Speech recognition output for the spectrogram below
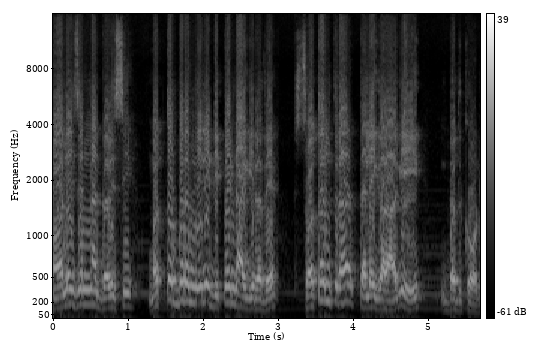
ನಾಲೆಜ್ ಅನ್ನ ಗಳಿಸಿ, ಮತ್ತೊಬ್ಬರ ಮೇಲೆ ಡಿಪೆಂಡ್ ಆಗಿರದೆ ಸ್ವತಂತ್ರ ತಲೆಗಳಾಗಿ ಬದುಕೋಣ.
